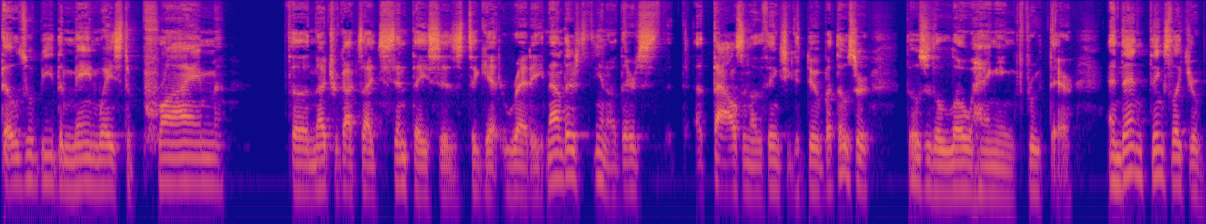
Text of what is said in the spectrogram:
Those would be the main ways to prime the nitric oxide synthases to get ready. Now there's, you know, there's a thousand other things you could do, but those are, those are the low hanging fruit there. And then things like your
